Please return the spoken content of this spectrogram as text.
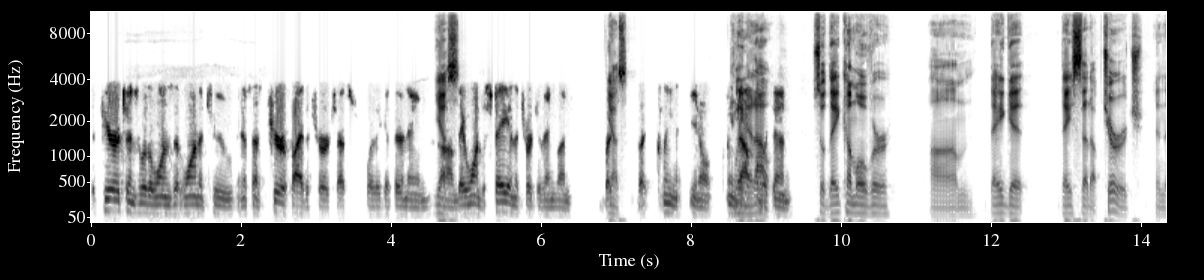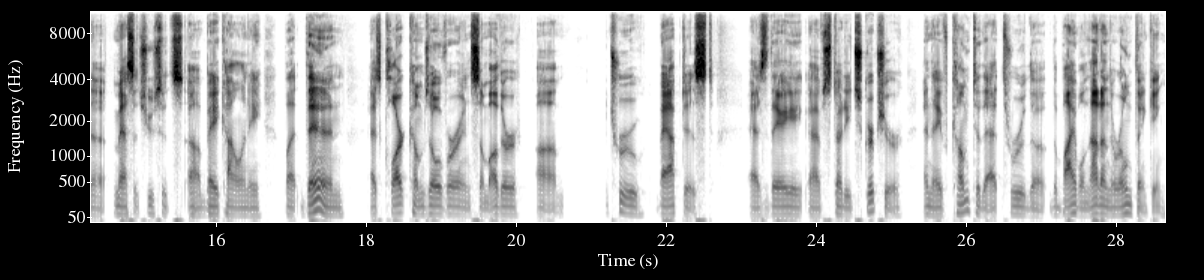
the Puritans were the ones that wanted to, in a sense, purify the church. That's where they get their name. Yes. Um, they wanted to stay in the Church of England, but yes. but clean it, you know, clean, clean it out, it out. within. So they come over. Um, they get they set up church in the Massachusetts uh, Bay Colony, but then as Clarke comes over and some other um, true Baptist, as they have studied Scripture and they've come to that through the the Bible, not on their own thinking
